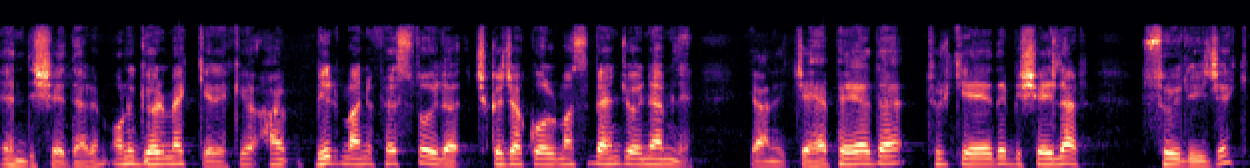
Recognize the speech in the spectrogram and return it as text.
endişe ederim. Onu görmek gerekiyor. Bir manifestoyla çıkacak olması bence önemli. Yani CHP'ye de Türkiye'ye de bir şeyler söyleyecek.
